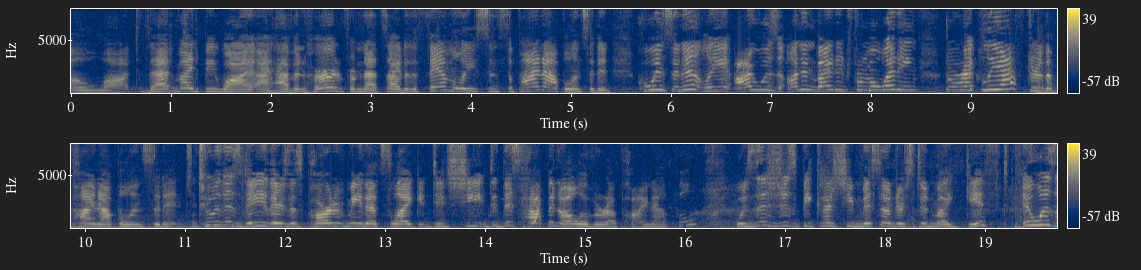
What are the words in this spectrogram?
a lot. That might be why I haven't heard from that side of the family since the pineapple incident. Coincidentally, I was uninvited from a wedding directly after the pineapple incident. To this day, there's this part of me that's like, did she, did this happen all over a pineapple? Was this just because she misunderstood my gift? It was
